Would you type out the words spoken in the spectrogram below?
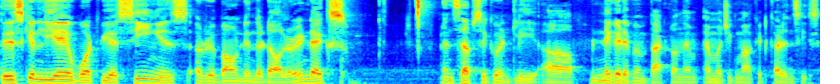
This can liye what we are seeing is a rebound in the dollar index and subsequently a negative impact on the emerging market currencies.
